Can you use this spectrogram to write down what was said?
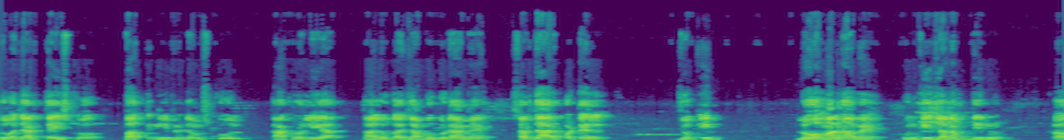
2023 को Bhakt English medium school Kakroliya taluka Jambuguda में सरदार पटेल, जो कि लोह मानव है, उनकी जन्मदिन का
